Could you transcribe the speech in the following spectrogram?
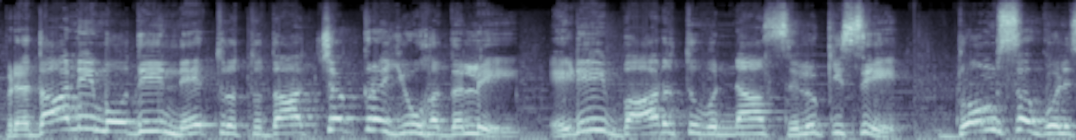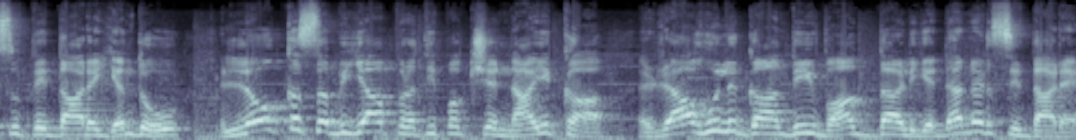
ಪ್ರಧಾನಿ ಮೋದಿ ನೇತೃತ್ವದ ಚಕ್ರವ್ಯೂಹದಲ್ಲಿ ಇಡೀ ಭಾರತವನ್ನ ಸಿಲುಕಿಸಿ ಧ್ವಂಸಗೊಳಿಸುತ್ತಿದ್ದಾರೆ ಎಂದು ಲೋಕಸಭೆಯ ಪ್ರತಿಪಕ್ಷ ನಾಯಕ ರಾಹುಲ್ ಗಾಂಧಿ ವಾಗ್ದಾಳಿಯನ್ನ ನಡೆಸಿದ್ದಾರೆ.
